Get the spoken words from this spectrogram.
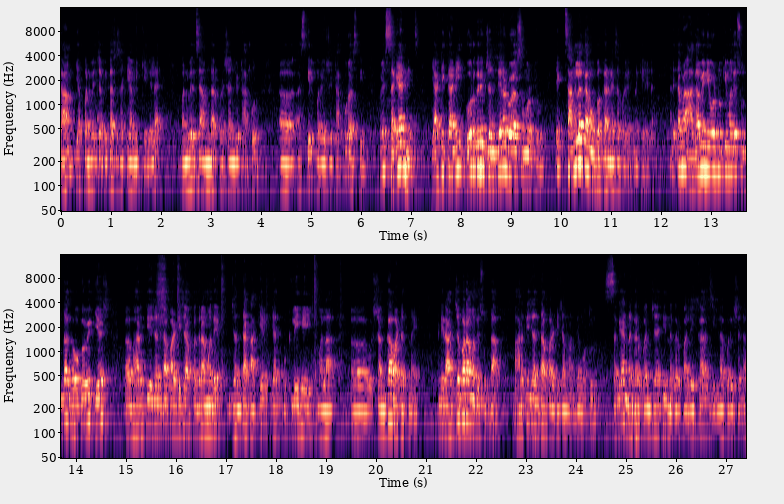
काम या पनवेलच्या विकासासाठी आम्ही केलेलं आहे. पनवेलचे आमदार प्रशांतजी ठाकूर असतील परेशजी ठाकूर असतील. म्हणजे सगळ्यांनीच या ठिकाणी गोरगरीब जनतेला डोळ्यासमोर ठेवून एक चांगलं काम उभं करण्याचा प्रयत्न केलेला आहे. आणि त्यामुळे आगामी निवडणुकीमध्ये सुद्धा घवघवीत यश भारतीय जनता पार्टीच्या पदरामध्ये जनता टाकेल यात कुठलीही मला शंका वाटत नाही. आणि राज्यभरामध्ये सुद्धा भारतीय जनता पार्टीच्या माध्यमातून सगळ्या नगरपंचायती नगरपालिका जिल्हा परिषदा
